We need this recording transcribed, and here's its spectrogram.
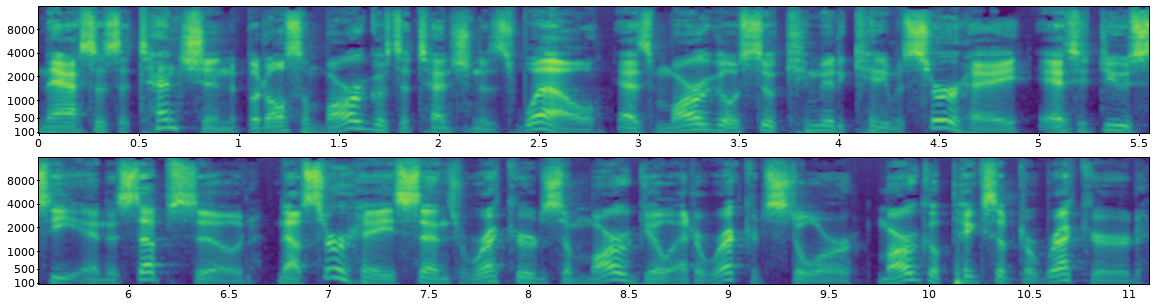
NASA's attention, but also Margo's attention as well, as Margo is still communicating with Sergei, as you do see in this episode. Now, Sergei sends records to Margo at a record store. Margo picks up the record.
